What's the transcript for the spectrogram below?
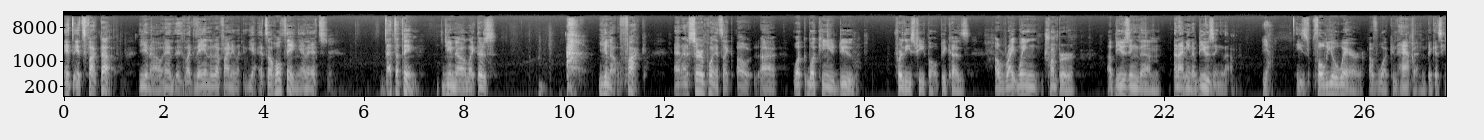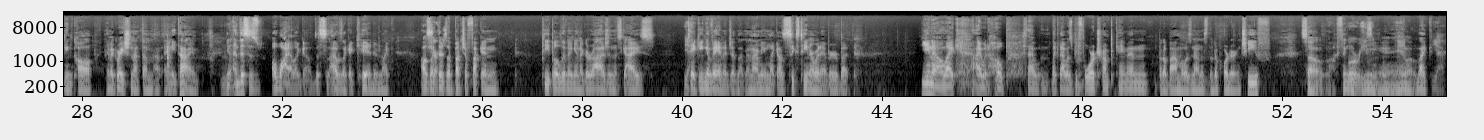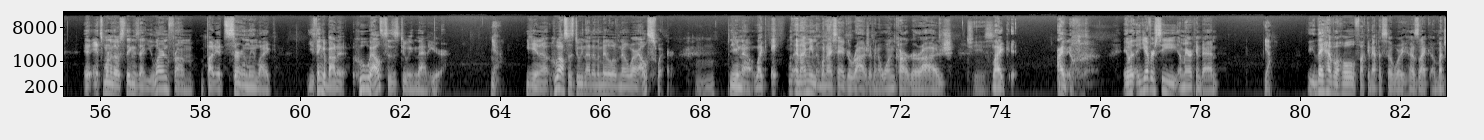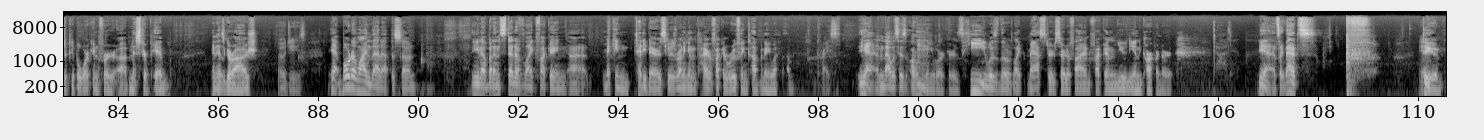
it, it's fucked up, you know, and it's like they ended up finding like, yeah, it's a whole thing. And it's, that's a thing, you know, like there's, you know, fuck. And at a certain point, it's like, oh, uh, what what can you do for these people? Because a right wing Trumper abusing them, and I mean abusing them. yeah. He's fully aware of what can happen because he can call immigration at them at any time. Mm-hmm. You know, and this is a while ago. This I was like a kid, and like I was Sure. like, there's a bunch of fucking people living in a garage, and this guy's Yeah. taking advantage of them. And I mean, like I was 16 or whatever, but you know, like I would hope that like that was before Trump came in, but Obama was known as the deporter in chief. So I think For a reason. you know, like Yeah. it, it's one of those things that you learn from, but it's certainly like you think about it. Who else is doing that here? Yeah. You know, who else is doing that in the middle of nowhere elsewhere? Mm-hmm. You know, like, it, and I mean, when I say a garage, I mean a one car garage. Jeez. Like, I, it was. You ever see American Dad? Yeah. They have a whole fucking episode where he has like a bunch of people working for uh, Mr. Pibb in his garage. oh, jeez. Yeah, borderline that episode. You know, but instead of like fucking uh, making teddy bears, he was running an entire fucking roofing company with them. Christ. Yeah, and that was his only workers. He was the like master certified fucking union carpenter. God. Yeah, it's like that's Yeah. dude.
